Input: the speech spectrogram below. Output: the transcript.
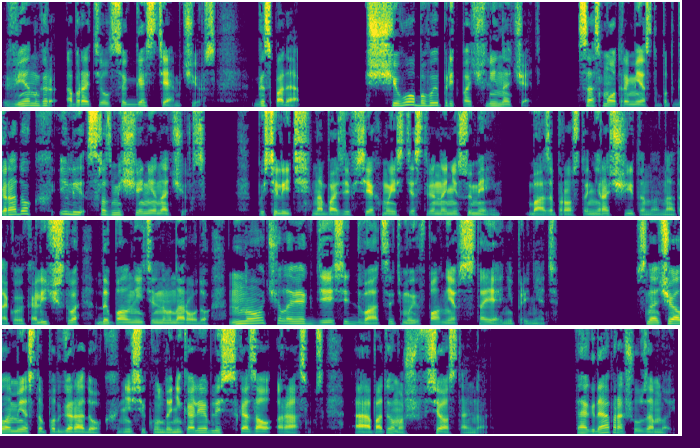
Венгр обратился к гостям Чирс. «Господа, с чего бы вы предпочли начать? С осмотра места под городок или с размещения на Чирс? Поселить на базе всех мы, естественно, не сумеем. База просто не рассчитана на такое количество дополнительного народу, но человек 10-20 мы вполне в состоянии принять. «Сначала место под городок», — ни секунды не колеблясь, сказал Расмус, а потом уж все остальное. Тогда прошу за мной.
